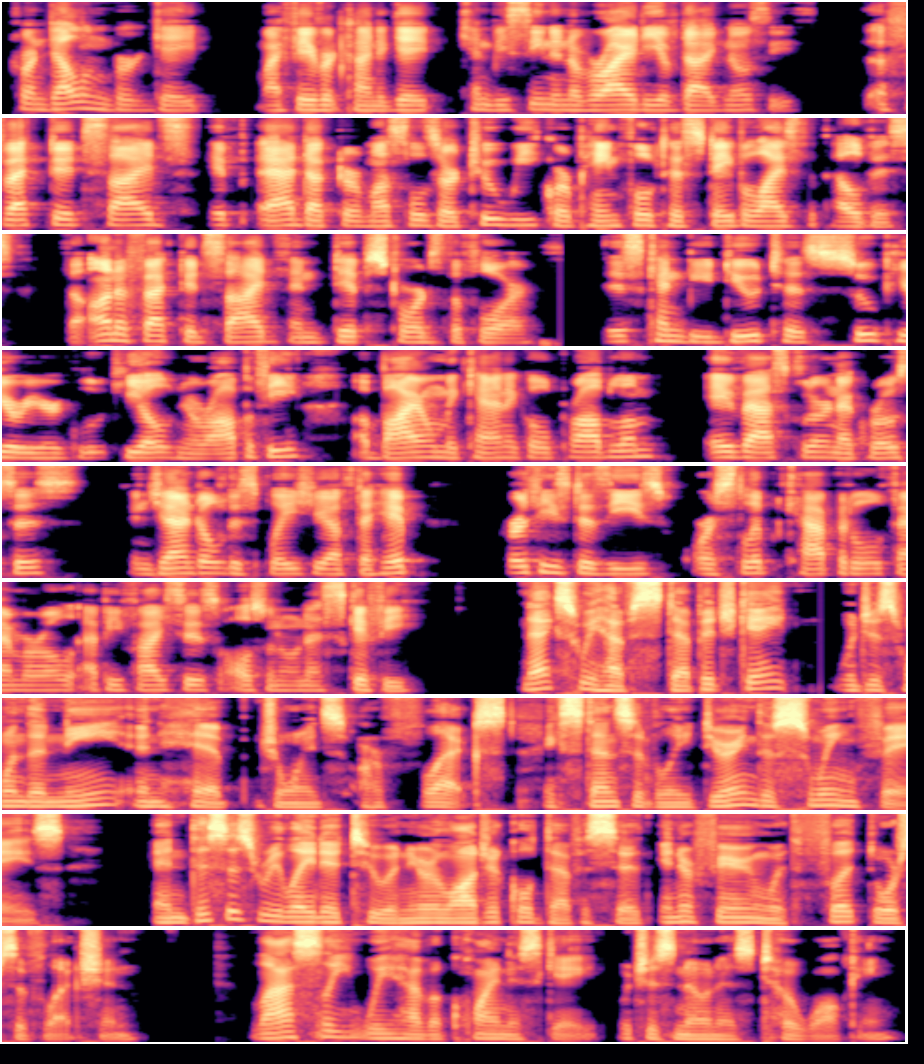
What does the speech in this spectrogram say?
Trendelenburg gait, my favorite kind of gait, can be seen in a variety of diagnoses. The affected sides, hip adductor muscles are too weak or painful to stabilize the pelvis. The unaffected side then dips towards the floor. This can be due to superior gluteal neuropathy, a biomechanical problem, avascular necrosis, congenital dysplasia of the hip, Perthes disease, or slipped capital femoral epiphysis, also known as skiffy. Next, we have steppage gait, which is when the knee and hip joints are flexed extensively during the swing phase, and this is related to a neurological deficit interfering with foot dorsiflexion. Lastly, we have equinus gait, which is known as toe walking.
